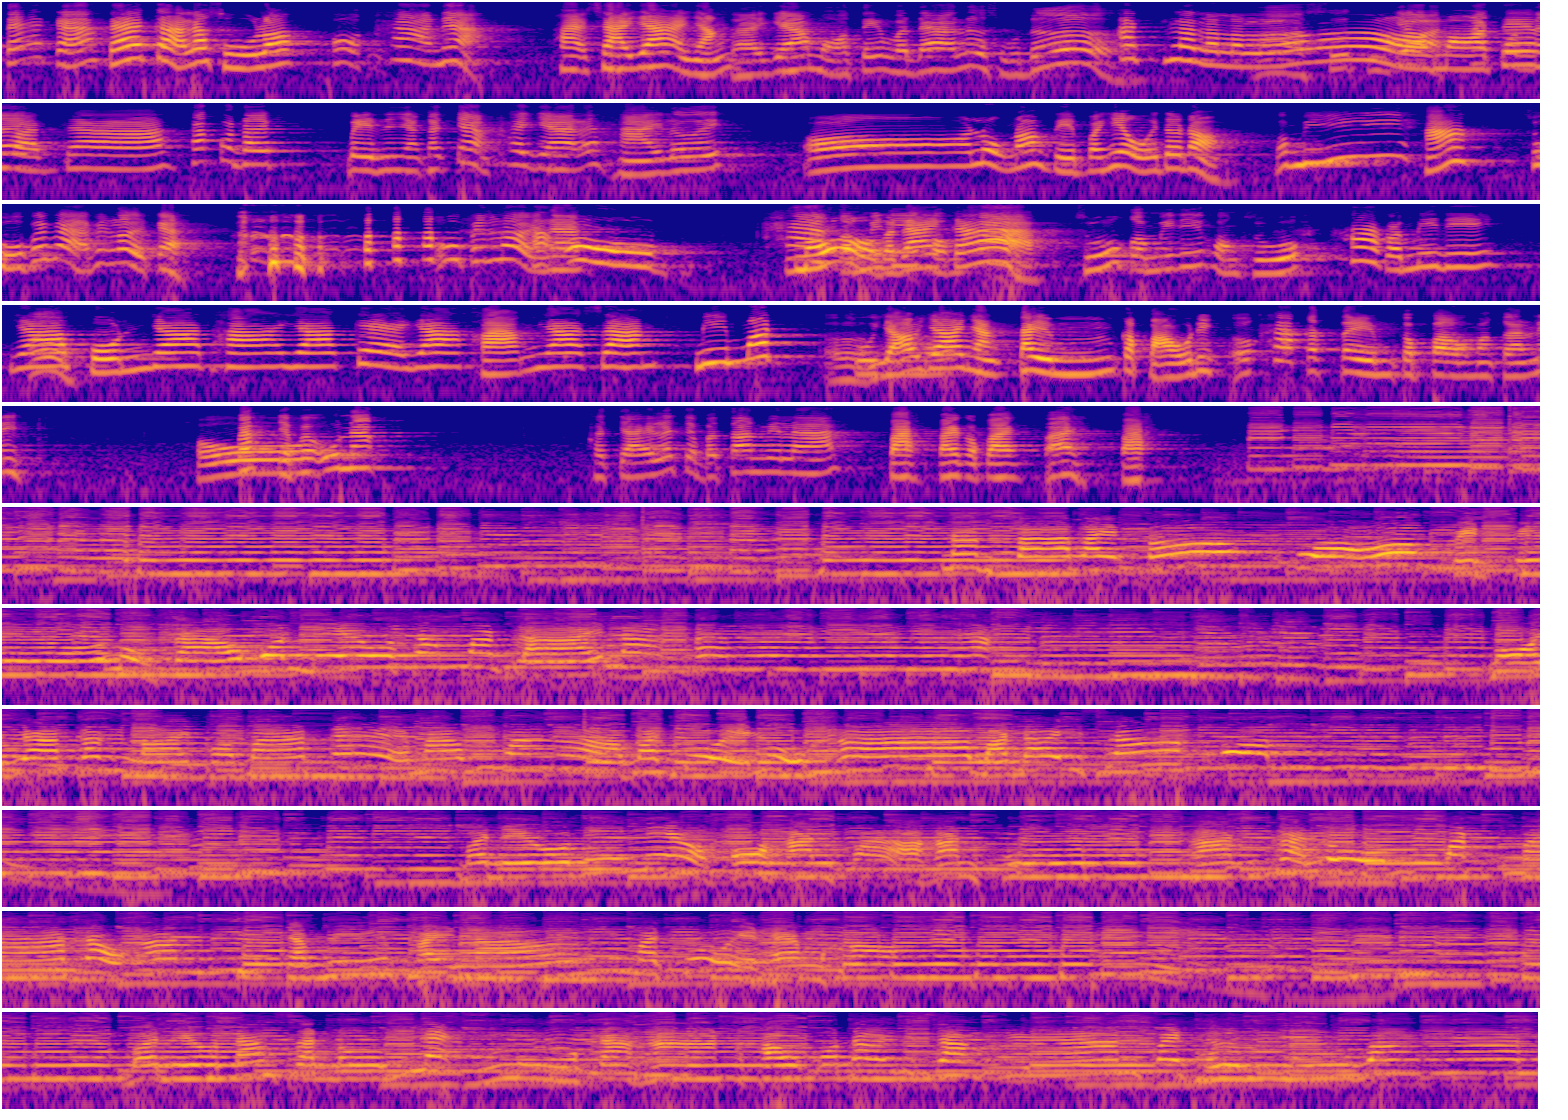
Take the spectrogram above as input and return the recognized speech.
แต่กะแต่กะแล้วสูเหรอโอ้ข้าเนี่ยหาฉายาอย่างฉายาหมอเทวดาเลือสูเด้ออัดละละละละอ่าสุดยอดหมอถ้าคนเทได้วดาถ้าคนใดเป็นอย่างกระจ้างขายาแล้วหายเลยอ๋อลูกน้องตีปลาเหี้ยวไอ้เจ้าหน่อก็มีฮะ สูไปแบบไปเลยกะโอ้ไปเลยนะโอ้ข้าโมก็ก็ไม่ได้ดีของก้าข้าสูก็ไม่ดีของสูข้าก็มีดียาเออฝนยาทายาแก้ยาขางยาซางมีมัดเออสูยาวยาอย่างเต็มกระเป๋าดิเออข้าก็เต็มกระเป๋ามากันนี่โอ้ไปอย่าไปอุ้นักเข้าใจแล้วจะประตันเวลา ไปไปก็ไปไปไปน้ำตาไหลตกหั วอกเป็นปิวลูกสาวคนเดียวซ้ำมาหลายละหมอยาทั้งหลายก็มาแก้มาว่ามาช่วยลูกค้ามาได้สักคนมาเดี๋ยวนี้เลี้ยวพอหันฟ้าหันฟูหันกระโลมปัดมาเจ้าอัน จะมีภายไหนมาช่วยแถมเขา บ่เดียวนังสนุมและหมู่ทหารเขาก็ได้สั่งงานไปถึงหมู่บ้น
